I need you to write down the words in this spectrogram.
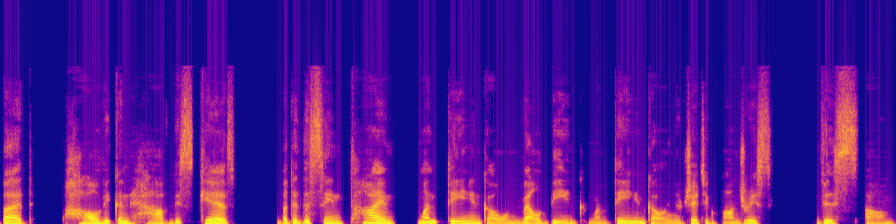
But how we can have this gift but at the same time maintaining our own well-being maintaining our energetic boundaries with um,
